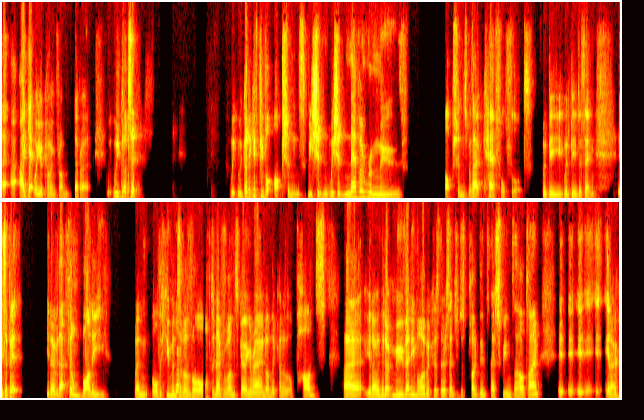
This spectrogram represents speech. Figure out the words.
I, I, get where you're coming from, Deborah. We've got to, we, we've got to give people options. We should, we should never remove options without careful thought. Would be, would be the thing. It's a bit, you know, with that film WALL-E, when all the humans yeah. have evolved and everyone's going around on the kind of little pods uh, you know, they don't move anymore because they're essentially just plugged into their screens the whole time. It, it, it, you know,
